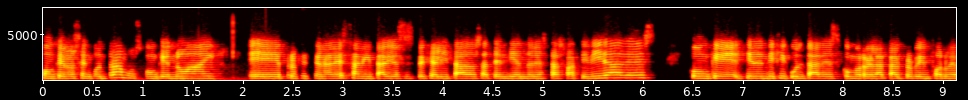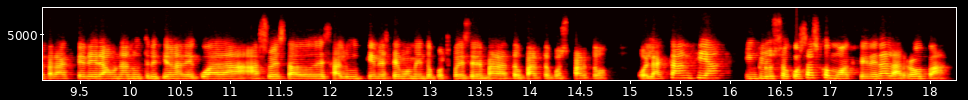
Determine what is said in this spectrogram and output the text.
¿con qué nos encontramos? Con que no hay eh, profesionales sanitarios especializados atendiendo en estas facilidades, con que tienen dificultades, como relata el propio informe, para acceder a una nutrición adecuada a su estado de salud, que en este momento pues, puede ser embarazo, parto, posparto o lactancia incluso cosas como acceder a la ropa.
